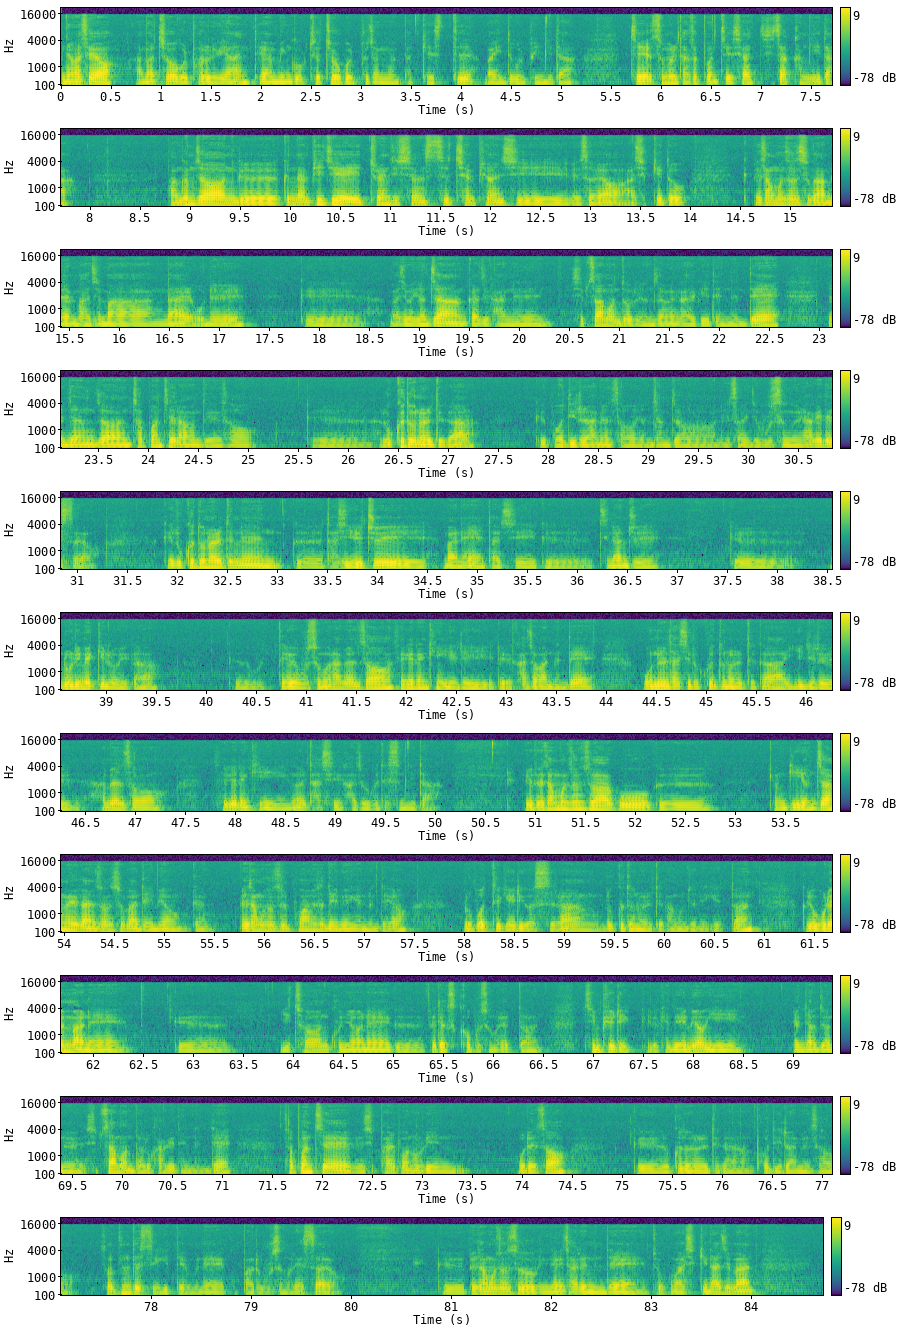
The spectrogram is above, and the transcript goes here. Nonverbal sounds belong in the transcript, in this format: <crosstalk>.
안녕하세요. 아마추어 골퍼를 위한 대한민국 최초 골프 전문 팟캐스트 마인드 골프입니다. 제 25번째 샷 시작합니다. 방금 전 그 끝난 PGA 트랜지션스 챔피언십에서요. 아쉽게도 그 배상문 선수가 맨 마지막 날 오늘 그 마지막 연장까지 가는 13언더로 연장을 가게 됐는데 연장전 첫 번째 라운드에서 그 루크 도널드가 그 버디를 하면서 연장전에서 이제 우승을 하게 됐어요. 그 루크 도널드는 그 다시 일주일 만에 다시 그 지난주에 그 로리 맥길로이가 그 대회 우승을 하면서 세계 랭킹 1위를 가져갔는데 오늘 다시 루크 도널드가 1위를 하면서 세계 랭킹을 다시 가져오게 됐습니다. 배상문 선수하고 그 경기 연장을 간 선수가 4명, 그러니까 배상문 선수를 포함해서 4명이었는데요. 로버트 게리거스랑 루크 도널드 방금 전에 얘기했던 그리고 오랜만에 그 2009년에 그 페덱스컵 우승을 했던 짐 퓨릭 이렇게 네 명이 연장전을 13언더로 가게 됐는데 첫 번째 그 18번 홀인 홀에서 그 루크 도널드가 버디를 하면서 서든데스이기 때문에 곧바로 우승을 했어요. 그 배상무 선수 굉장히 잘했는데 조금 아쉽긴 하지만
